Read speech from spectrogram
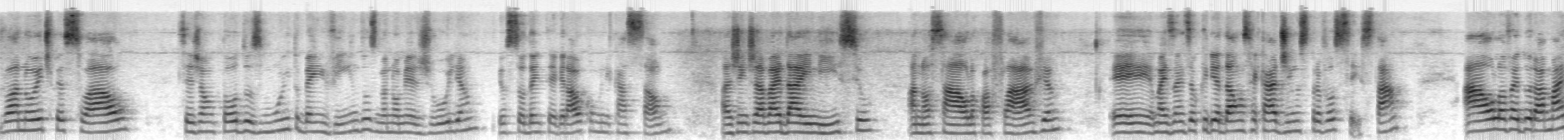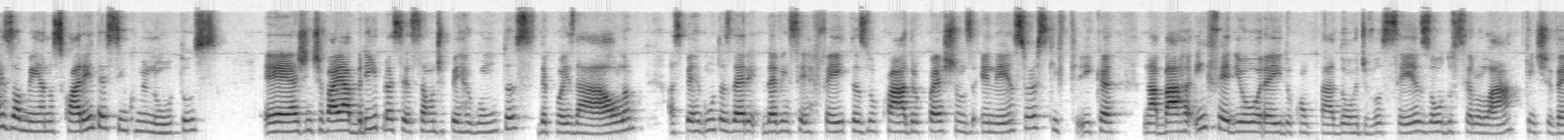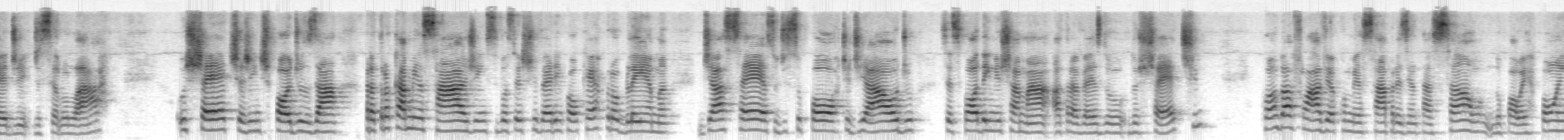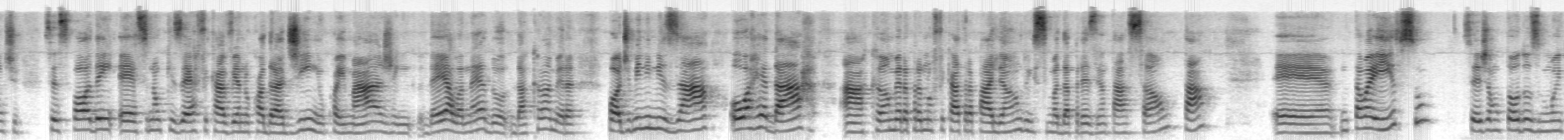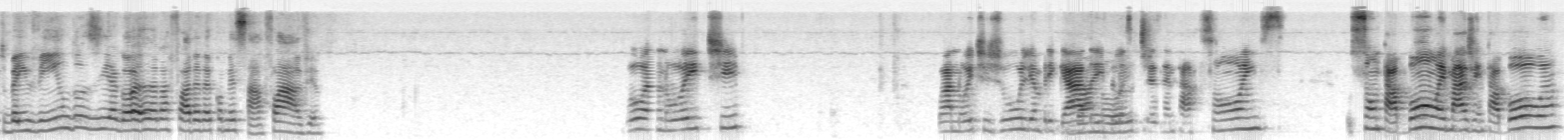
Boa noite, pessoal. Sejam todos muito bem-vindos. Meu nome é Júlia, eu sou da Integral Comunicação. A gente já vai dar início à nossa aula com a Flávia, é, mas antes eu queria dar uns recadinhos para vocês, tá? A aula vai durar mais ou menos 45 minutos. É, a gente vai abrir para a sessão de perguntas depois da aula. As perguntas devem ser feitas no quadro Questions and Answers, que fica na barra inferior aí do computador de vocês ou do celular, quem tiver de, de celular. O chat a gente pode usar para trocar mensagens. Se vocês tiverem qualquer problema de acesso, de suporte, de áudio, vocês podem me chamar através do, do chat. Quando a Flávia começar a apresentação do PowerPoint, vocês podem, é, se não quiser ficar vendo quadradinho com a imagem dela, né, do, da câmera, pode minimizar ou arredar a câmera para não ficar atrapalhando em cima da apresentação, tá? É, então é isso. Sejam todos muito bem-vindos e agora a Flávia vai começar. Flávia. Boa noite. Boa noite, Júlia. Obrigada aí pelas apresentações. O som tá bom, a imagem tá boa?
